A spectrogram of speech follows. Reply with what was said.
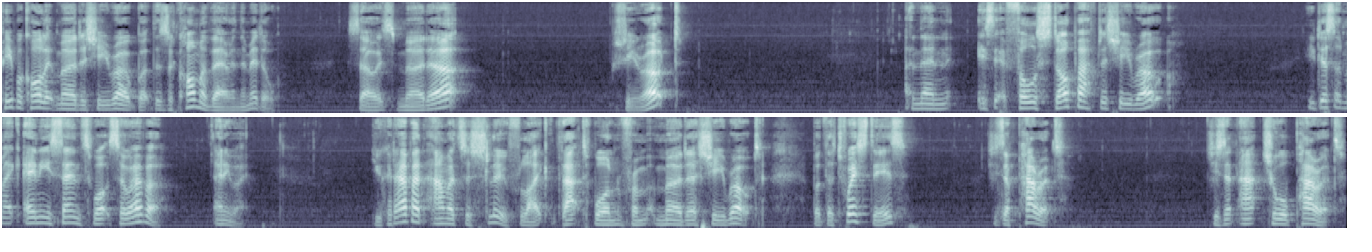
People call it murder she wrote, but there's a comma there in the middle. So it's murder she wrote. And then is it full stop after she wrote? It doesn't make any sense whatsoever. Anyway, you could have an amateur sleuth like that one from Murder She Wrote, but the twist is she's a parrot. She's an actual parrot.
